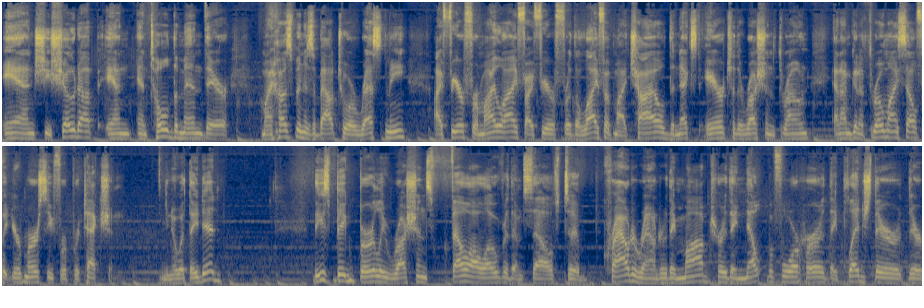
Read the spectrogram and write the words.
And she showed up and, and told the men there, my husband is about to arrest me. I fear for my life. I fear for the life of my child, the next heir to the Russian throne, and I'm going to throw myself at your mercy for protection. You know what they did? These big burly Russians fell all over themselves to crowd around her. They mobbed her. They knelt before her. They pledged their their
